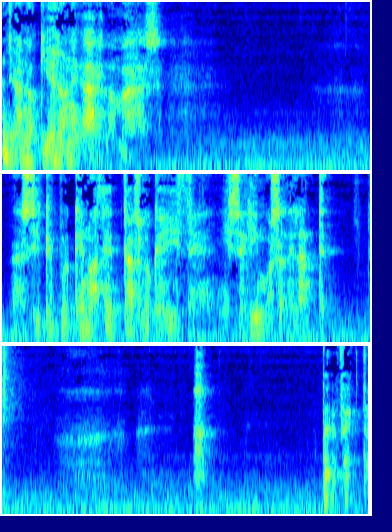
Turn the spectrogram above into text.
Ya no quiero negarlo más. Así que ¿por qué no aceptas lo que hice y seguimos adelante? Perfecto.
